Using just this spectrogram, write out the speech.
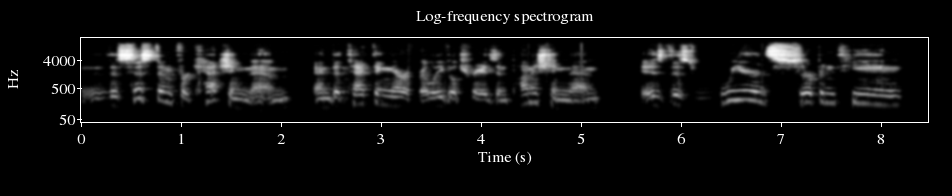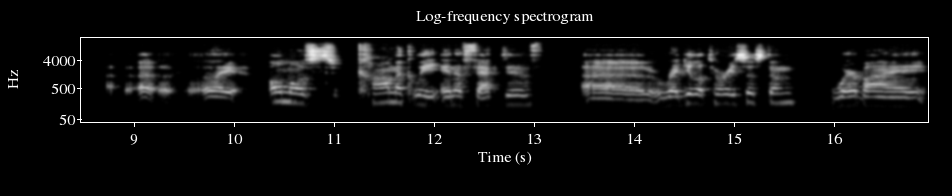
the system for catching them and detecting their illegal trades and punishing them is this weird serpentine, uh, uh, like almost comically ineffective uh, regulatory system whereby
